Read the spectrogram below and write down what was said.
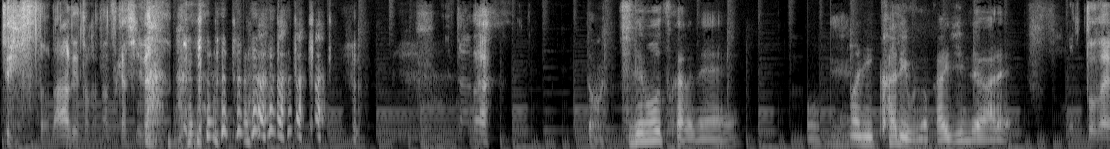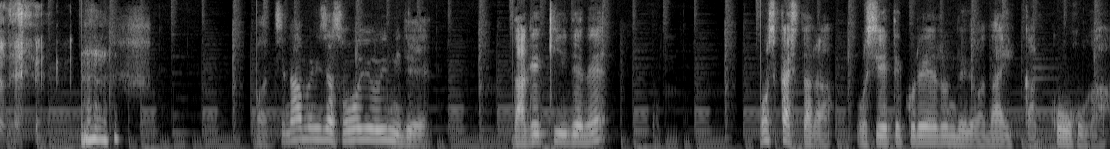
テストラーレとか懐かしいな。どっちでも打つからね。ほんまにカリブの怪人だよ、あれ。本当だよね。まあ、ちなみにじゃあそういう意味で打撃でねもしかしたら教えてくれるんではないか候補が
